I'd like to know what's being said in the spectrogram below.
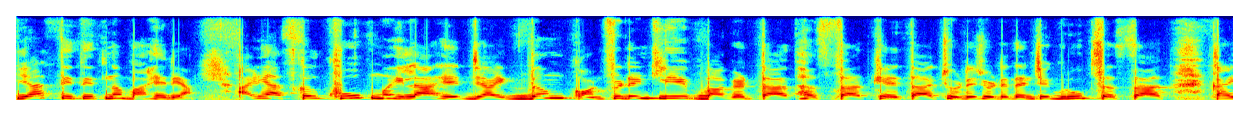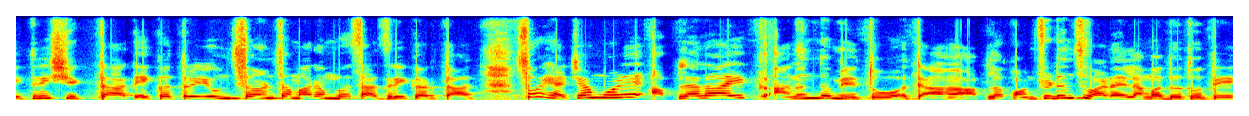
या स्थितीतनं बाहेर या. आणि आजकाल खूप महिला आहेत ज्या एकदम कॉन्फिडेंटली बागडतात हसतात खेळतात छोटे छोटे त्यांचे ग्रुप्स असतात काहीतरी शिकतात एकत्र येऊन सण समारंभ साजरी करतात. सो ह्याच्यामुळे आपल्याला एक आनंद मिळतो त्या- आपला कॉन्फिडन्स वाढायला मदत होते.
